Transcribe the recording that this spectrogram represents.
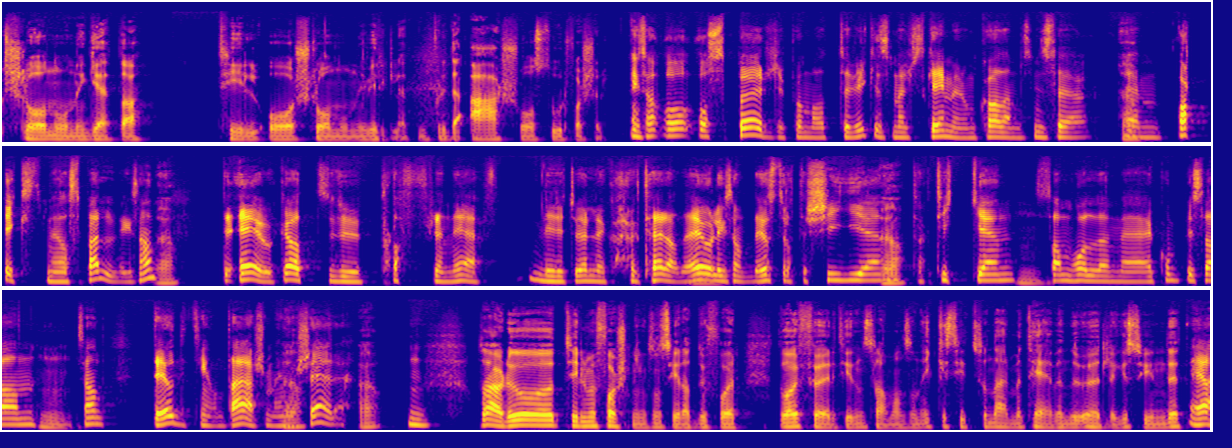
slå noen i GTA til å slå noen i virkeligheten, fordi det er så stor forskjell. Og, og spør på en måte hvilken som helst gamer om hva de syns er Ja. um, artigst med å spille. Ikke sant? Ja. Det er jo ikke at du plafrer ned virtuelle karakterer. Det er jo Mm. liksom, det er jo strategien, Ja. taktikken, Mm. samholdet med kompisene. Mm. Ikke sant? Det er jo de tingene der som engasjerer. Så er det jo til og med forskning som sier at du får Det var jo før i tiden sa man sånn Ikke sitt så nærme TV-en, du ødelegger synet ditt. Ja.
